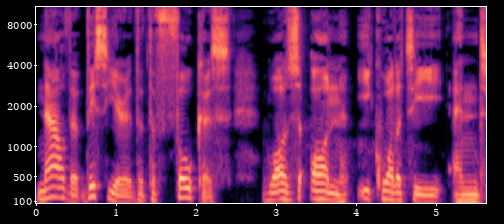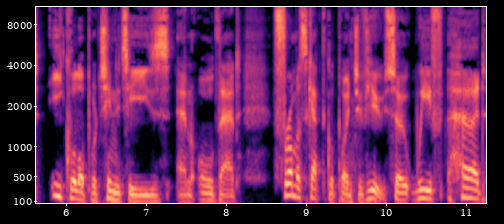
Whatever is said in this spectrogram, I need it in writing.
now that this year that the focus was on equality and equal opportunities and all that from a skeptical point of view. So we've heard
